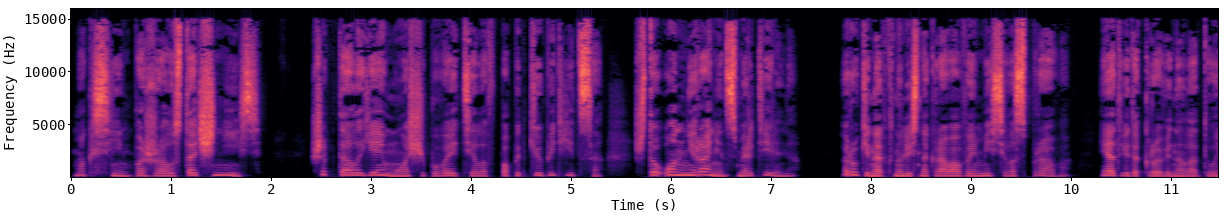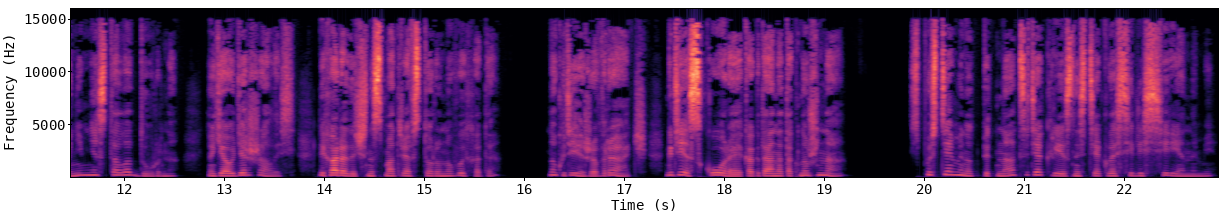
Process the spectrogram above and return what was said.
«Максим, пожалуйста, очнись!» — шептала я ему, ощупывая тело в попытке убедиться, что он не ранен смертельно. Руки наткнулись на кровавое месиво справа, и от вида крови на ладони мне стало дурно, но я удержалась, лихорадочно смотря в сторону выхода. Ну где же врач? Где скорая, когда она так нужна? Спустя минут пятнадцать окрестности огласились сиренами.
